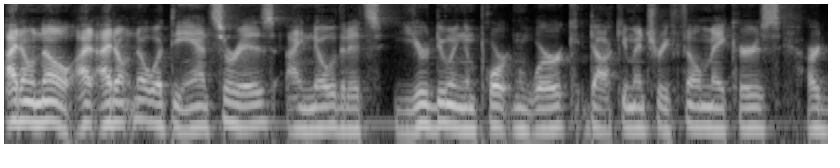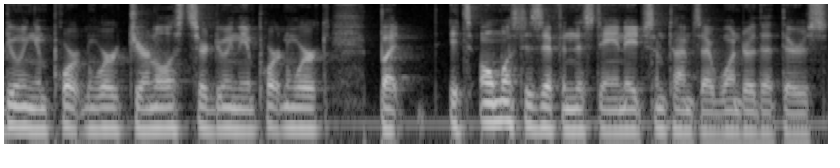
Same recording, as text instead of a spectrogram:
I don't know. I, I, don't know what the answer is. I know that it's you're doing important work. Documentary filmmakers are doing important work. Journalists are doing the important work. But it's almost as if in this day and age, sometimes I wonder that there's,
